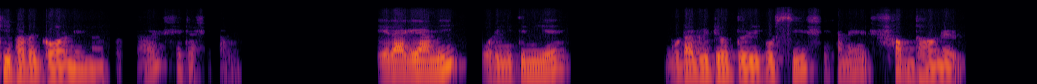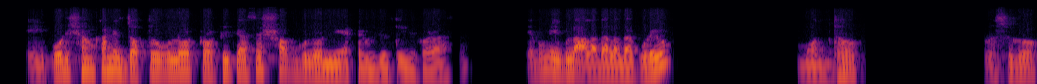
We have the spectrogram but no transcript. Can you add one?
কীভাবে গড় নির্ণয় করতে হয় সেটা শেখাবো। এর আগে আমি পরিমিতি নিয়ে গোটা ভিডিও তৈরি করছি। সেখানে সব ধরনের এই পরিসংখ্যানের যতগুলো টপিক আছে, সবগুলো নিয়ে একটা ভিডিও তৈরি করা আছে। এবং এগুলো আলাদা আলাদা করেও মধ্য প্রসূরক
